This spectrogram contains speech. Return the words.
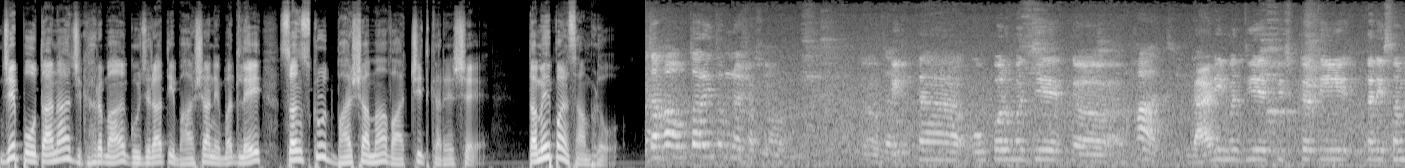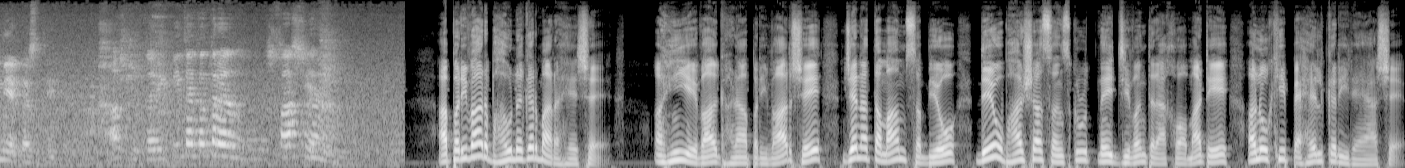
જે પોતાના જ ઘરમાં ગુજરાતી ભાષાને બદલે સંસ્કૃત ભાષામાં વાતચીત કરે છે. તમે પણ સાંભળો. ગાડી સમ્યક અસ્તુ તરી પિતા તત્ર શાસ્યતિ આ પરિવાર ભાવનગરમાં રહે છે. અહીં એવા ઘણા પરિવાર છે જેના તમામ સભ્યો દેવભાષા સંસ્કૃતને જીવંત રાખવા માટે અનોખી પહેલ કરી રહ્યા છે.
